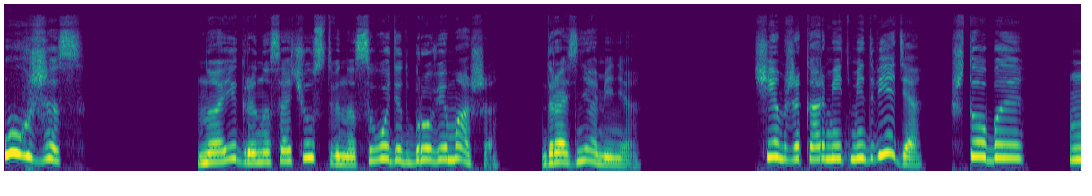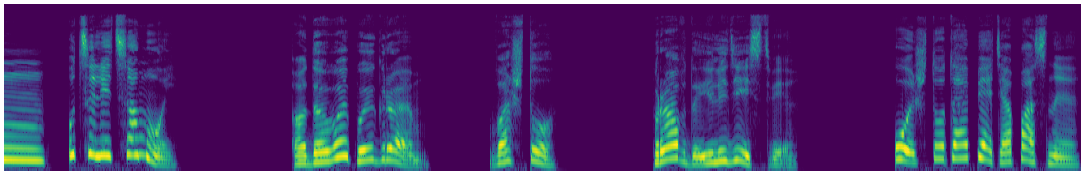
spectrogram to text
«Ужас!» Наигранно сочувственно сводит брови Маша, дразня меня. «Чем же кормить медведя, чтобы... уцелеть самой?» «А давай поиграем». «Во что?» «Правда или действие?» «Ой, что-то опять опасное.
